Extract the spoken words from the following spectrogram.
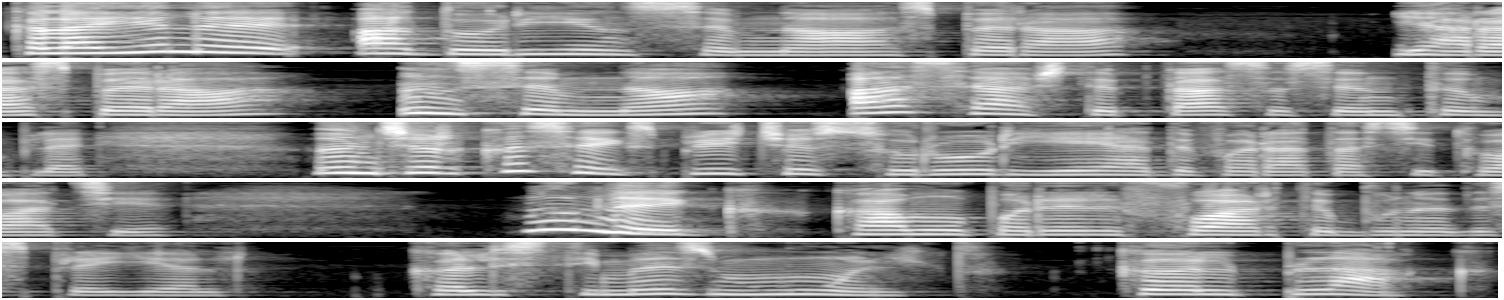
că la ele a dori însemna a spera, iar a spera însemna a se aștepta să se întâmple. Încercă să explice surorii ei adevărata situație. Nu neg că am o părere foarte bună despre el, că îl stimez mult, că îl plac,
